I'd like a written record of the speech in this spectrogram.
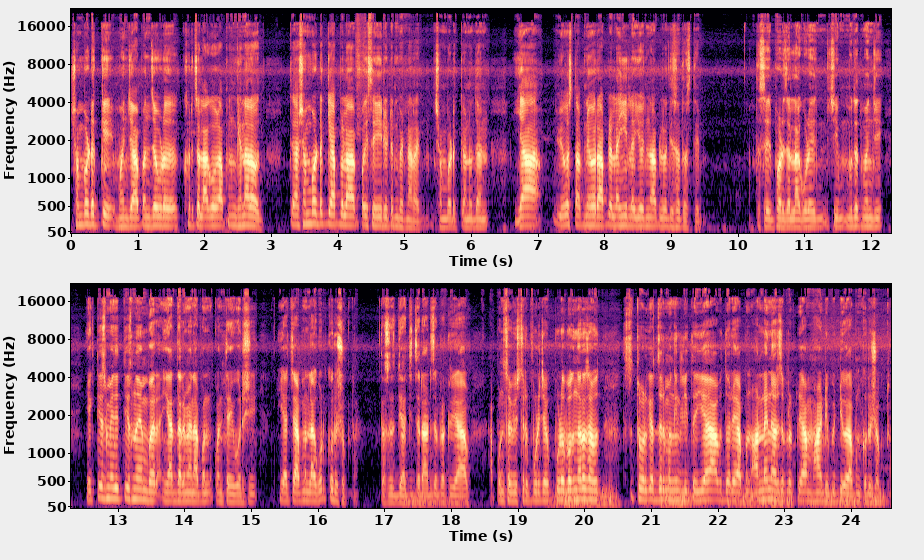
शंभर टक्के म्हणजे आपण जेवढं खर्च लागवड आपण घेणार आहोत त्या शंभर टक्के आपल्याला पैसे रिटर्न भेटणार आहेत. शंभर टक्के अनुदान या व्यवस्थापनेवर आपल्याला ही ल- योजना आपल्याला दिसत असते. तसेच फळझाड लागवडीची मुदत म्हणजे एकतीस मे ते तीस नोव्हेंबर या दरम्यान आपण कोणत्याही वर्षी याची आपण लागवड करू शकतो. तसंच ज्याची जर अर्ज प्रक्रिया आपण सविस्तर पुढच्या पुढं बघणारच आहोत तसं थोडक्यात जर बघितली तर याद्वारे आपण ऑनलाईन अर्ज प्रक्रिया महा डी पी टीवर आपण करू शकतो.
